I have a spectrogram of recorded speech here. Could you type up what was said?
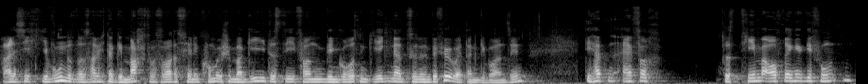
alle sich gewundert, was habe ich da gemacht, was war das für eine komische Magie, dass die von den großen Gegnern zu den Befürwortern geworden sind. Die hatten einfach das Thema aufregend gefunden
